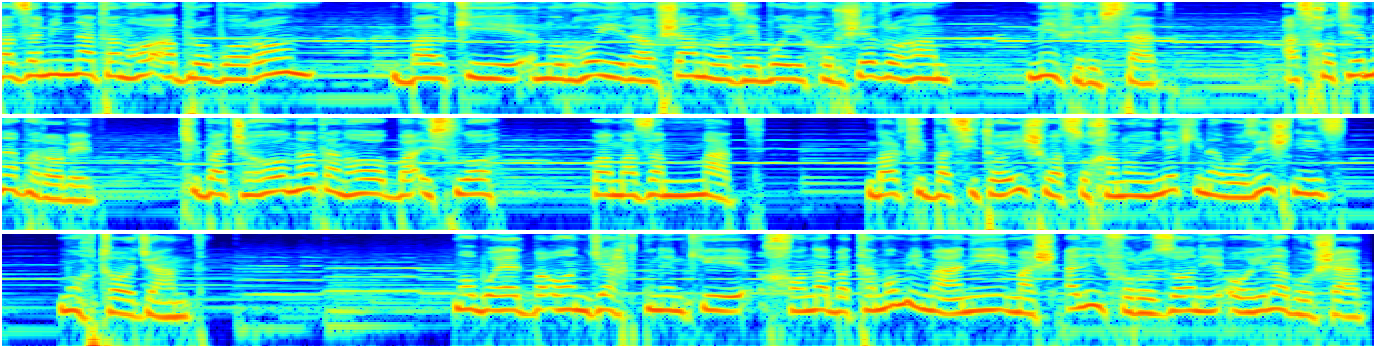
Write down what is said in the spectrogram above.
ба замин на танҳо абруборон балки нурҳои равшан ва зебои хуршедро ҳам мефиристад. Аз хотир набароред ки бачаҳо на танҳо ба ислоҳ ва мазаммат балки ба ситоиш ва суханони неки навозиш низ муҳтоҷанд мо бояд ба он ҷаҳд кунем ки хона ба тамоми маънӣ машъали фурӯзони оила бошад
